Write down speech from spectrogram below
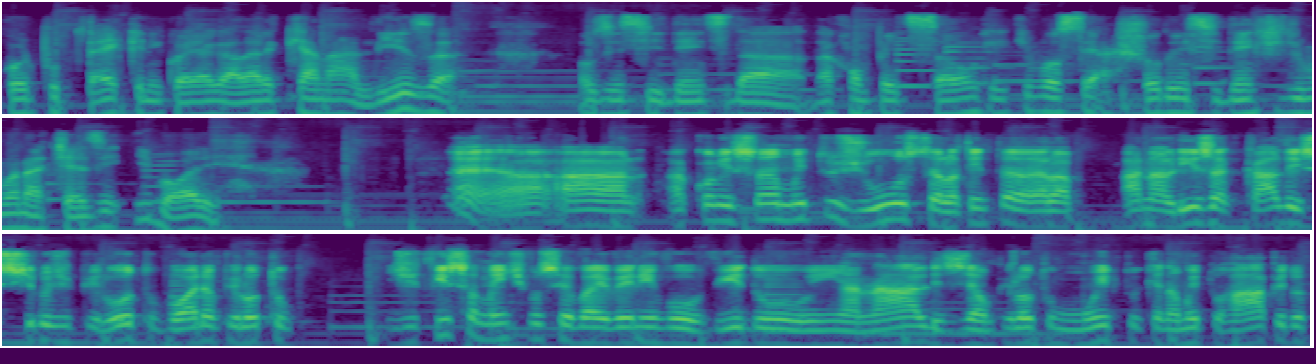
corpo técnico aí, a galera que analisa os incidentes da, da competição, o que, que você achou do incidente de Monachese e Bori? É, a, a, a, comissão é muito justa, ela tenta, ela analisa cada estilo de piloto, o Bori é um piloto dificilmente você vai ver envolvido em análise, é um piloto muito que anda muito rápido.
